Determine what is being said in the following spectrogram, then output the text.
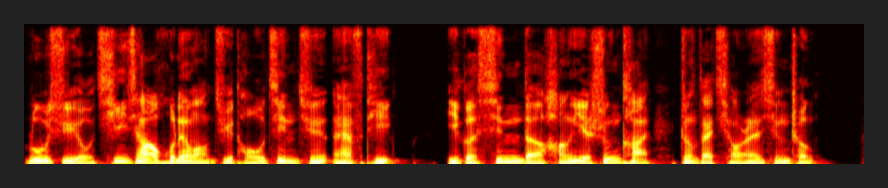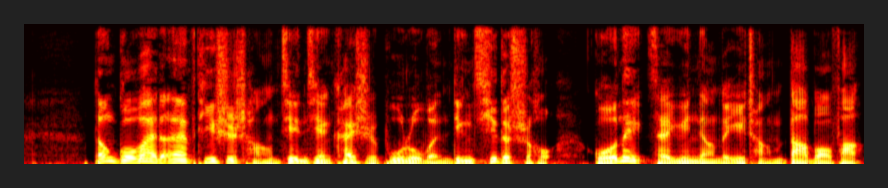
陆续有七家互联网巨头进军 NFT，一个新的行业生态正在悄然形成。当国外的 NFT 市场渐渐开始步入稳定期的时候，国内在酝酿的一场大爆发，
